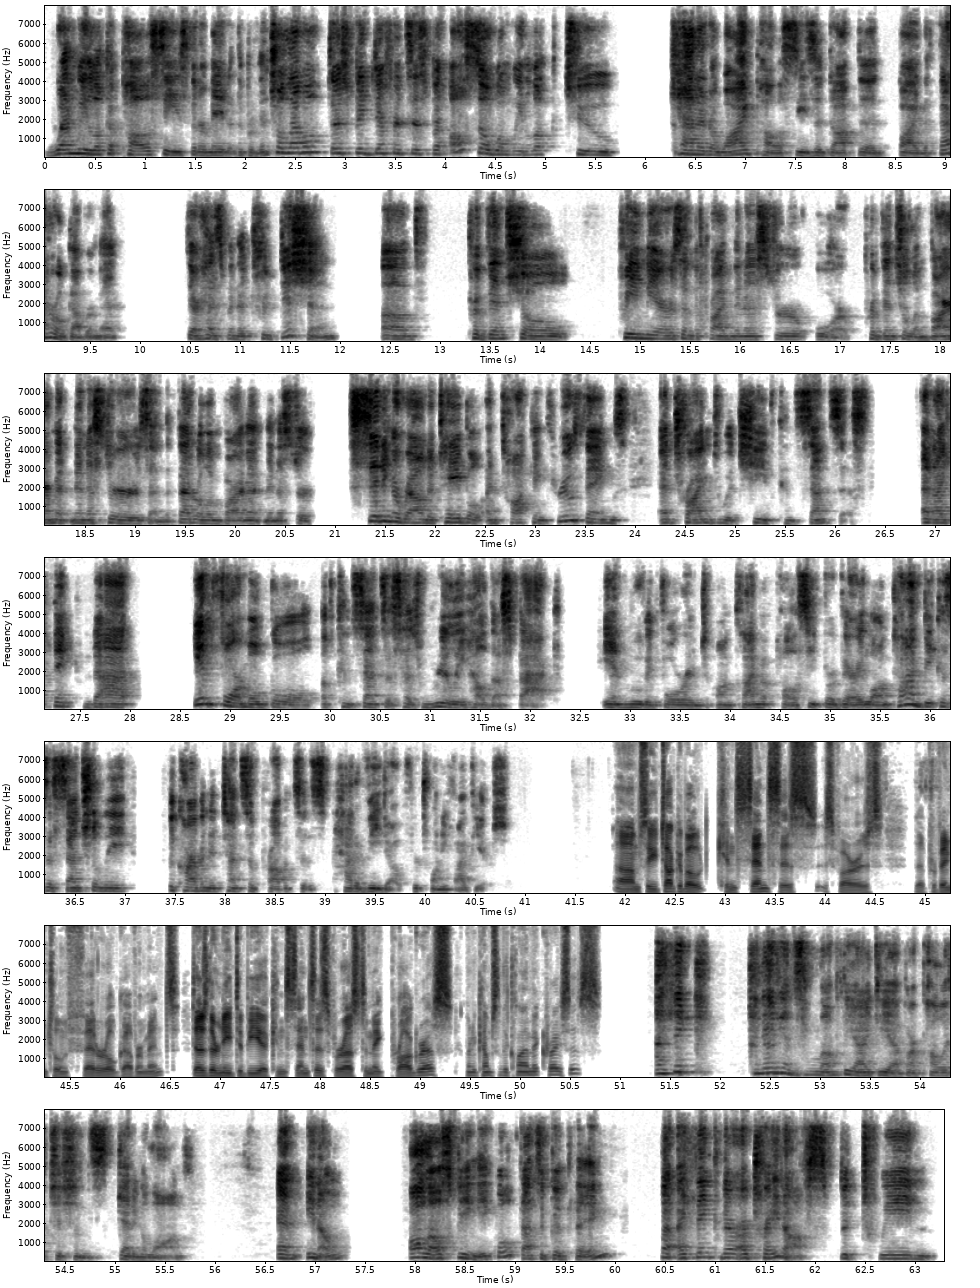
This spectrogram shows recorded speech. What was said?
when we look at policies that are made at the provincial level, there's big differences, but also when we look to Canada wide policies adopted by the federal government, there has been a tradition of provincial premiers and the prime minister or provincial environment ministers and the federal environment minister sitting around a table and talking through things and trying to achieve consensus. And I think that informal goal of consensus has really held us back in moving forward on climate policy for a very long time because essentially the carbon intensive provinces had a veto for 25 years. Um, so you talked about consensus as far as the provincial and federal government. Does there need to be a consensus for us to make progress when it comes to the climate crisis? I think Canadians love the idea of our politicians getting along. And, you know, all else being equal, that's a good thing. But I think there are trade offs between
